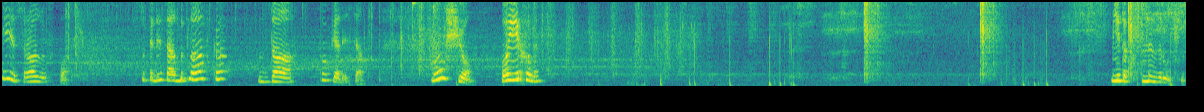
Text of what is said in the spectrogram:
І зразу впаде. 150, будь ласка. Да, 150. Ну що, поїхали. Мені так незручно.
